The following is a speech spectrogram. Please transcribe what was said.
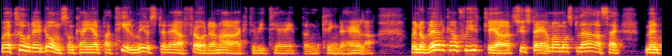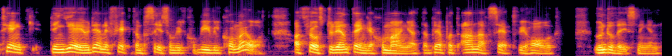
Och jag tror det är de som kan hjälpa till med just det där att få den här aktiviteten kring det hela. Men då blir det kanske ytterligare ett system man måste lära sig. Men tänk, den ger ju den effekten precis som vi vill komma åt. Att få studentengagemanget, det blir på ett annat sätt vi har undervisningen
